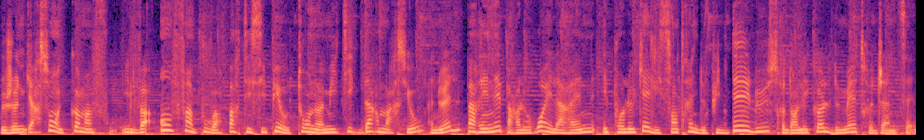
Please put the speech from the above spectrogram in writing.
Le jeune garçon est comme un fou. Il va enfin pouvoir participer au tournoi mythique d'arts martiaux annuel, parrainé par le roi et la reine, et pour lequel il s'entraîne depuis des lustres dans l'école de maître Jansen.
